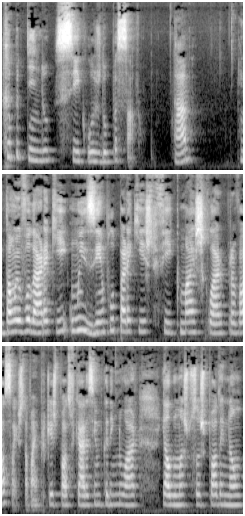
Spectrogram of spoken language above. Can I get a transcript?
repetindo ciclos do passado, tá? Então eu vou dar aqui um exemplo para que isto fique mais claro para vocês, está bem? Porque isto pode ficar assim um bocadinho no ar e algumas pessoas podem não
